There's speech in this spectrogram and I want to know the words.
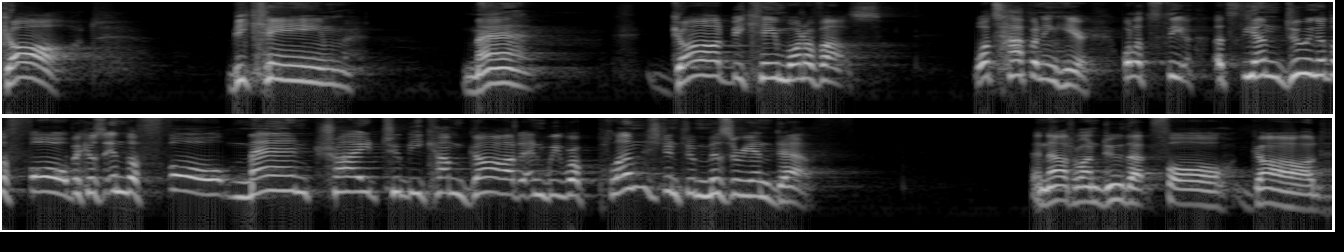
God became man. God became one of us. What's happening here? Well, it's the, it's the undoing of the fall because in the fall, man tried to become God and we were plunged into misery and death. And now, to undo that fall, God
